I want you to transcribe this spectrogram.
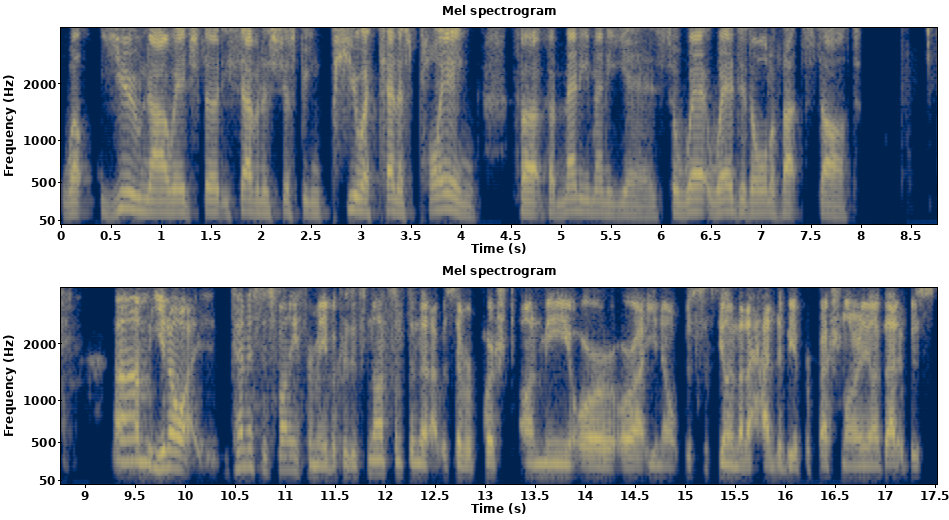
Well, you now, age 37, has just been pure tennis playing for, for many, many years. So where, where did all of that start? Um, you know, tennis is funny for me because it's not something that was ever pushed on me or, or, you know, just a feeling that I had to be a professional or anything like that. It was,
